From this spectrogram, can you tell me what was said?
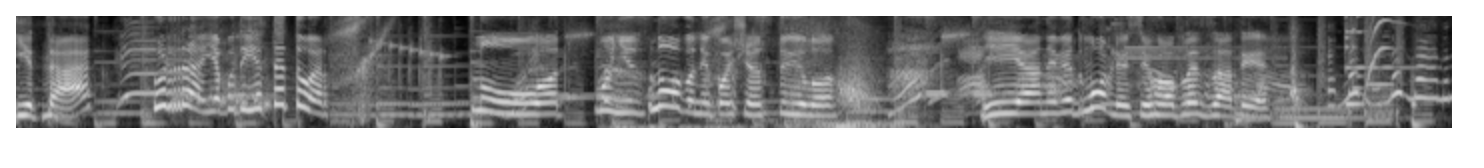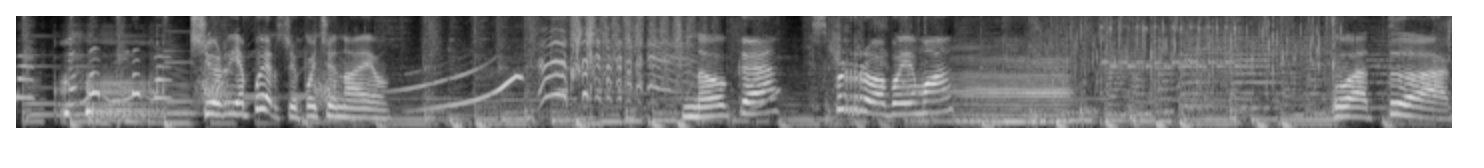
І так, ура! Я буду їсти торт. Ну от, мені знову не пощастило. Я не відмовлюсь його облизати. Щур я перший починаю. Ну-ка, спробуємо. Отак.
